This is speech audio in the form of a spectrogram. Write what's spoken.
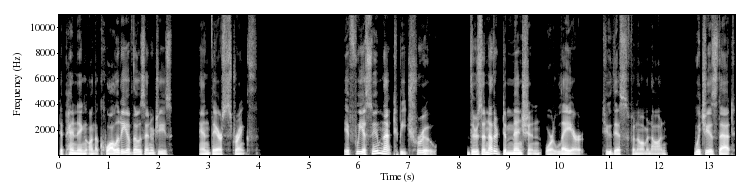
depending on the quality of those energies and their strength. If we assume that to be true, there's another dimension or layer to this phenomenon, which is that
